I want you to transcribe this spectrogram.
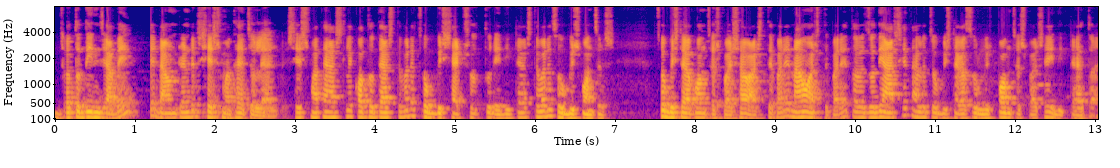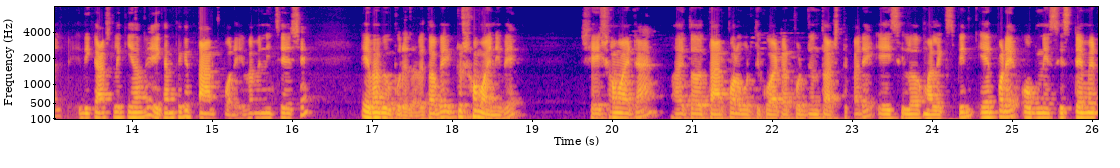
যতদিন যাবে ডাউন ট্রেন্ডের শেষ মাথায় চলে আসবে। শেষ মাথায় আসলে কততে আসতে পারে? চব্বিশ, ষাট, সত্তর এদিকটা আসতে পারে, চব্বিশ, পঞ্চাশ। চব্বিশ টাকা, পঞ্চাশ পয়সাও আসতে পারে, নাও আসতে পারে। তবে যদি আসে, তাহলে চব্বিশ টাকা, চল্লিশ, পঞ্চাশ পয়সা এই দিকটা হয়তো আসবে। এদিকে আসলে কি হবে? এখান থেকে তারপরে, এভাবে নিচে এসে এভাবে উপরে যাবে। তবে একটু সময় নেবে। সেই সময়টা হয়তো তার পরবর্তী কোয়ার্টার পর্যন্ত আসতে পারে। এই ছিল মালেক স্পিন। এরপরে অগ্নি সিস্টেমের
